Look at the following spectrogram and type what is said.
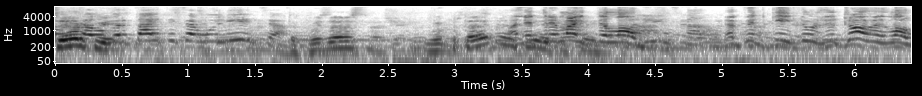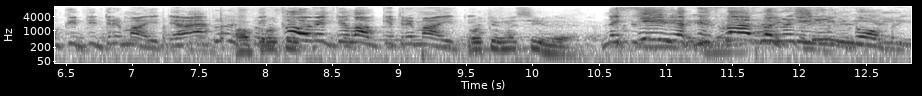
Правильно, обертайтеся, моліться. Так ви зараз ви питаєте? А не тримайте лавки. Як ви такий дуже чого ви лавки ти тримаєте, а? А Від проти- кого ви ті лавки тримаєте? Проти насилля. Насілля, ти сказав, насілля добрий.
